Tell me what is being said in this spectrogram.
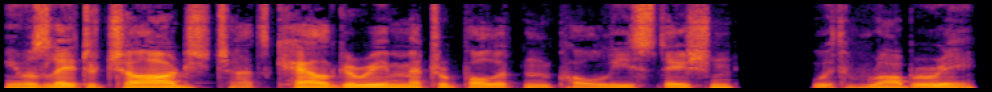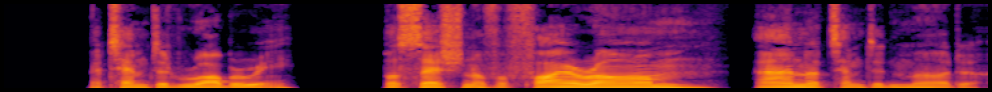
He was later charged at Calgary Metropolitan Police Station with robbery, attempted robbery, possession of a firearm, and attempted murder.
